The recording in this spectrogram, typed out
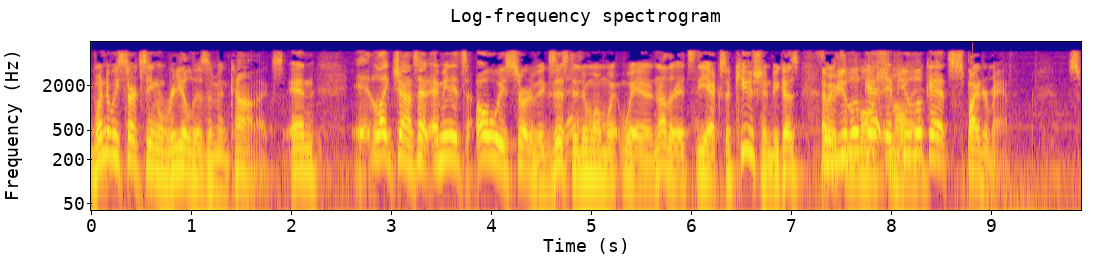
when do we start seeing realism in comics? And it, like John said, I mean, it's always sort of existed in one way, way or another. It's the execution because I mean, if you look at if you look at Spider-Man, S-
